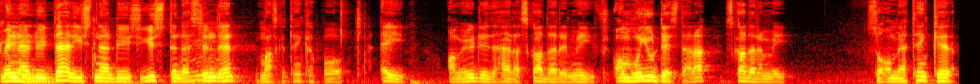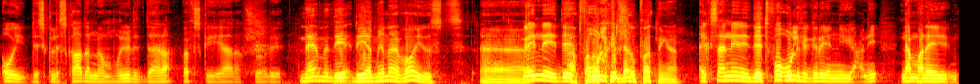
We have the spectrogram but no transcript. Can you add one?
Men när du är där, just när du, just den där stunden, man ska tänka på, ey, om jag gjorde det här skadade det mig. Om hon gjorde det där, skadade det mig. Så om jag tänker, oj, det skulle skada mig om hon gjorde det där, varför ska jag göra? Förstår du? Nej men det, det jag menar var just eh, Nej, nej, det är att två man har olika skilda uppfattningar. Exakt, nej, nej, det är två olika grejer nu yani. När man är... Yani,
